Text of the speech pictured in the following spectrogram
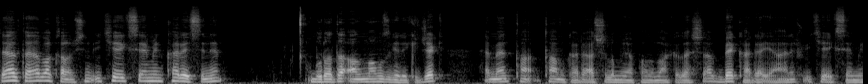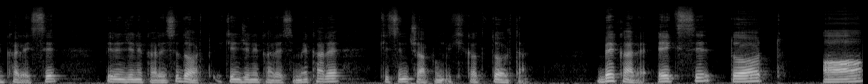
delta'ya bakalım. Şimdi 2 eksi m'in karesini burada almamız gerekecek. Hemen tam, tam kare açılımı yapalım arkadaşlar. B kare yani şu 2 eksi m'in karesi. Birincinin karesi 4. ikincinin karesi m kare. İkisinin çarpımı 2 katı 4'ten. B kare eksi 4 a.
